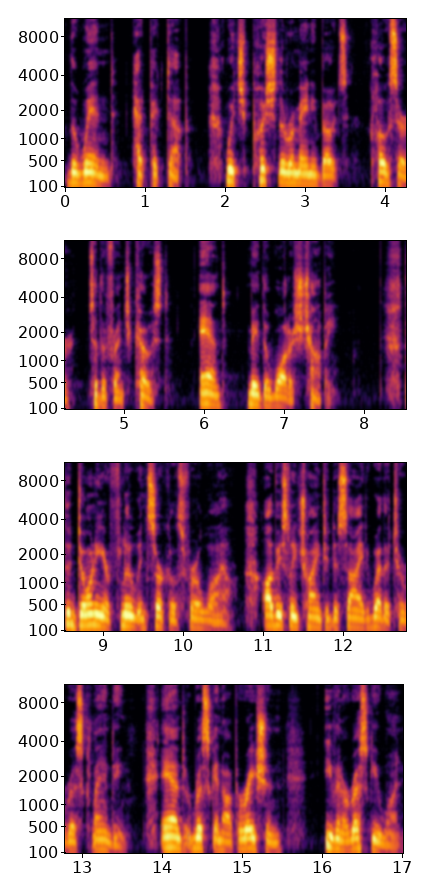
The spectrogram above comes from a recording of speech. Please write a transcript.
the wind had picked up, which pushed the remaining boats closer to the French coast and made the waters choppy. The Dornier flew in circles for a while, obviously trying to decide whether to risk landing and risk an operation, even a rescue one,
